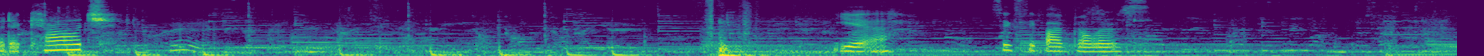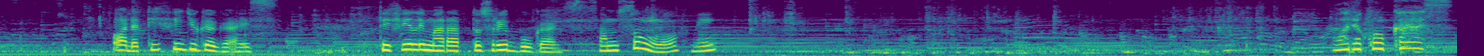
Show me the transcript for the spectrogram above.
For the couch. Yeah. $65 Oh ada TV juga guys. TV 500 ribu guys. Samsung loh nih. Oh ada kulkas.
